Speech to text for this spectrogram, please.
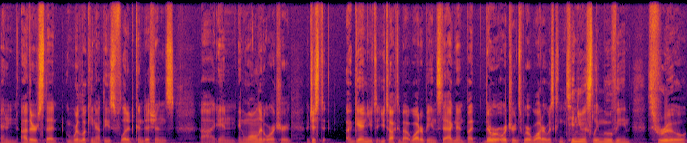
and others that were looking at these flooded conditions uh, in in Walnut Orchard. Just again, you t- you talked about water being stagnant, but there were orchards where water was continuously moving through,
